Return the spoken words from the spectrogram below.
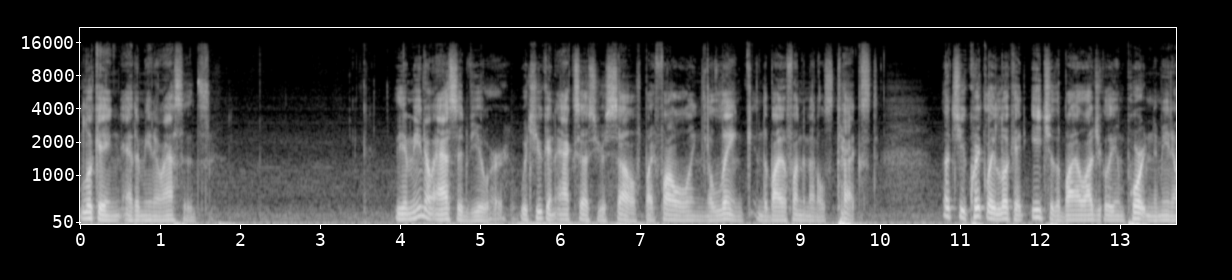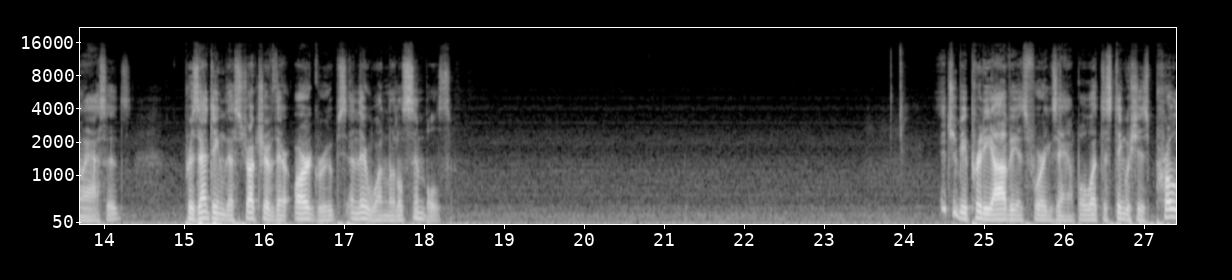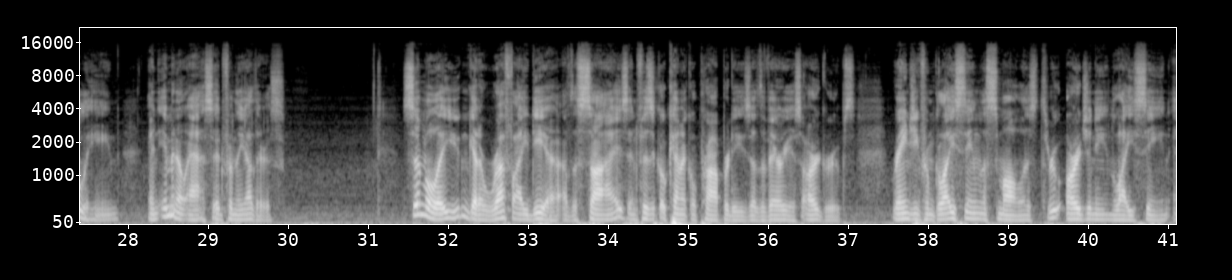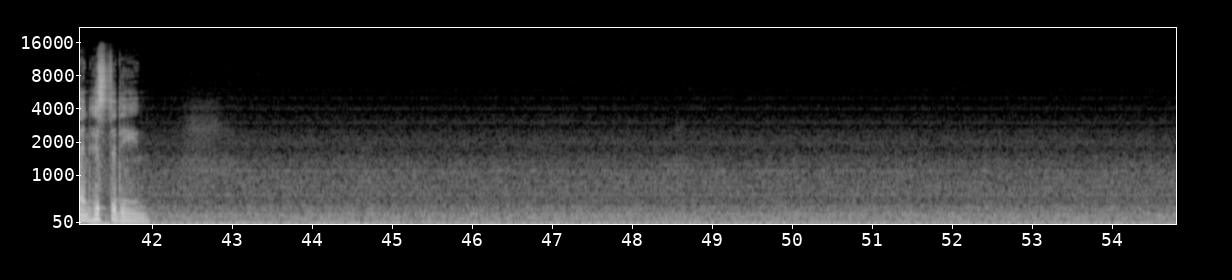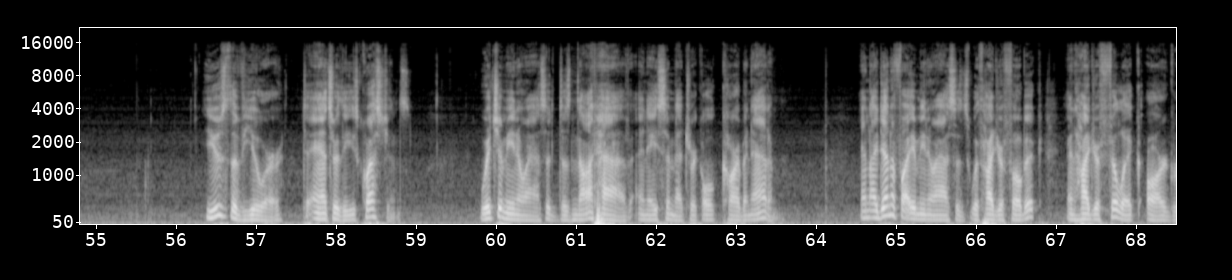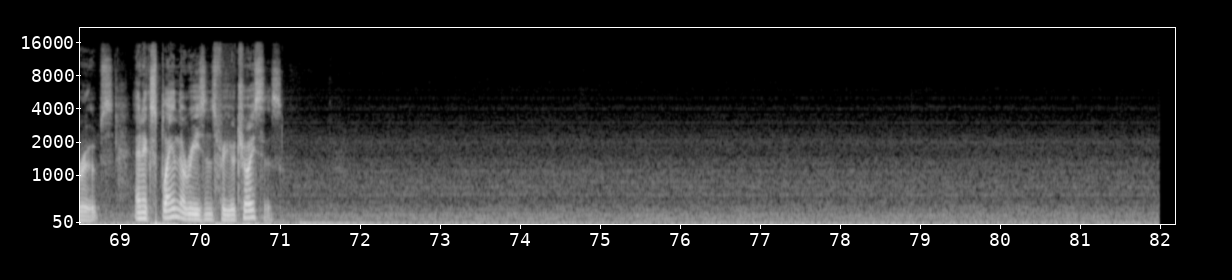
looking at amino acids. The amino acid viewer, which you can access yourself by following the link in the Biofundamentals text, lets you quickly look at each of the biologically important amino acids, presenting the structure of their R groups and their one letter symbols. It should be pretty obvious, for example, what distinguishes proline an amino acid from the others. Similarly, you can get a rough idea of the size and physicochemical properties of the various R groups, ranging from glycine the smallest through arginine, lysine, and histidine. Use the viewer to answer these questions. Which amino acid does not have an asymmetrical carbon atom? And identify amino acids with hydrophobic and hydrophilic R groups and explain the reasons for your choices.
